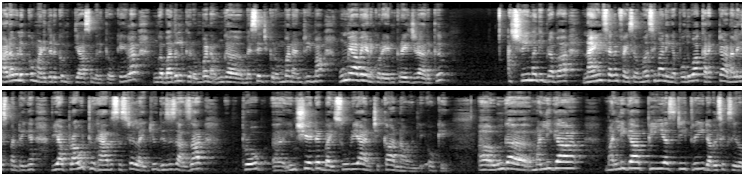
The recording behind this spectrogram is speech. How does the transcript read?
கடவுளுக்கும் மனிதருக்கும் வித்தியாசம் இருக்குது ஓகேங்களா உங்கள் பதிலுக்கு ரொம்ப உங்கள் மெசேஜுக்கு ரொம்ப நன்றிமா உண்மையாகவே எனக்கு ஒரு என்கரேஜாக இருக்குது Srimathi Prabha nine seven five seven மர்சிமா நீங்கள் பொதுவாக கரெக்டாக அனலைஸ் பண்ணுறீங்க we are proud to have sister like you this is Azhar bro initiated by Surya and Chikka anna only okay உங்கள் Mallika Mallika PST three double six zero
